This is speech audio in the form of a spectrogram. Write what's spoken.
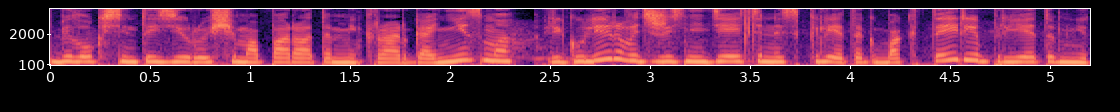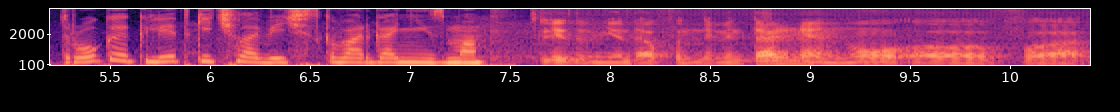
белок-синтезирующим аппаратом микроорганизма, регулировать жизнедеятельность клеток бактерий, при этом не трогая клетки человеческого организма. Исследование, да, фундаментальное, но э, в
